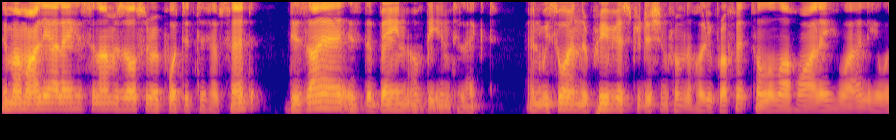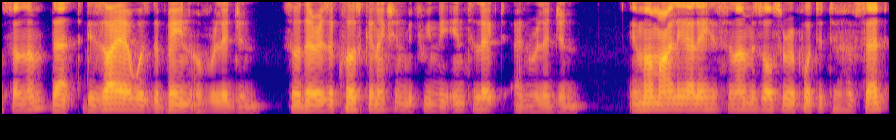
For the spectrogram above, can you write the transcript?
Imam Ali alayhi salam is also reported to have said, Desire is the bane of the intellect. And we saw in the previous tradition from the Holy Prophet وسلم, that desire was the bane of religion. So there is a close connection between the intellect and religion. Imam Ali alayhi salam is also reported to have said,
